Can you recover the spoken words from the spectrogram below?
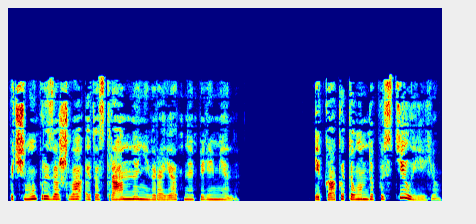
почему произошла эта странная невероятная перемена. И как это он допустил ее?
